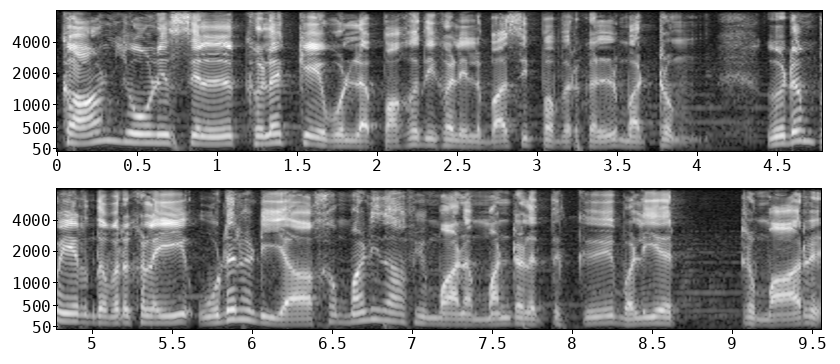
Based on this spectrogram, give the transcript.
கான்யோனிஸில் கிழக்கே உள்ள பகுதிகளில் வசிப்பவர்கள் மற்றும் இடம்பெயர்ந்தவர்களை உடனடியாக மனிதாபிமான மண்டலத்துக்கு வெளியேற்றுமாறு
